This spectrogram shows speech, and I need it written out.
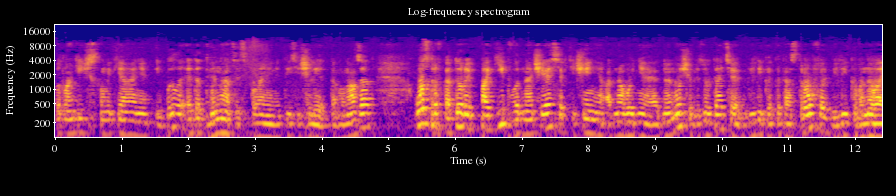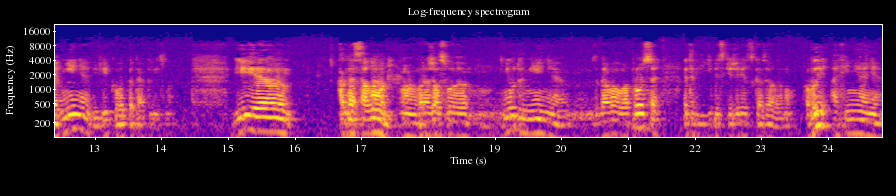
в Атлантическом океане, и было это 12,5 тысяч лет тому назад. Остров, который погиб в одночасье в течение одного дня и одной ночи в результате великой катастрофы, великого наводнения, великого катаклизма. И э, когда Салон э, выражал свое неудумение, задавал вопросы, этот египетский жрец сказал ему, вы, афиняне,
